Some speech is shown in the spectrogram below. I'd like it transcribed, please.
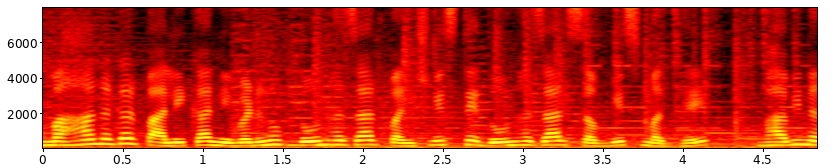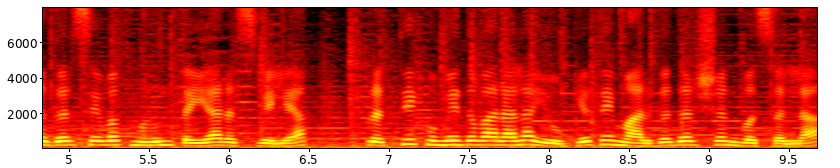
महानगरपालिका निवडणूक दोन हजार पंचवीस ते दोन हजार सव्वीसमध्ये भावी नगरसेवक म्हणून तयार असलेल्या प्रत्येक उमेदवाराला योग्य ते मार्गदर्शन व सल्ला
